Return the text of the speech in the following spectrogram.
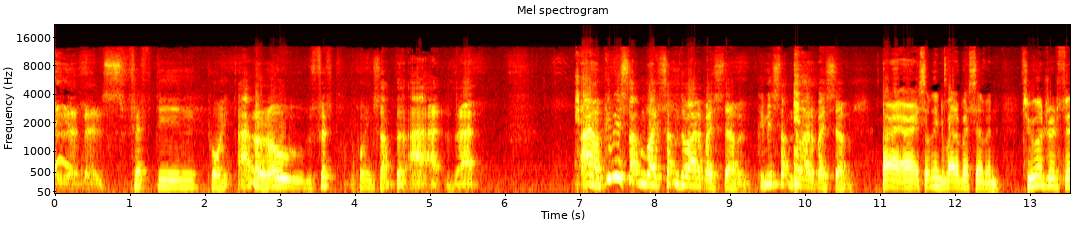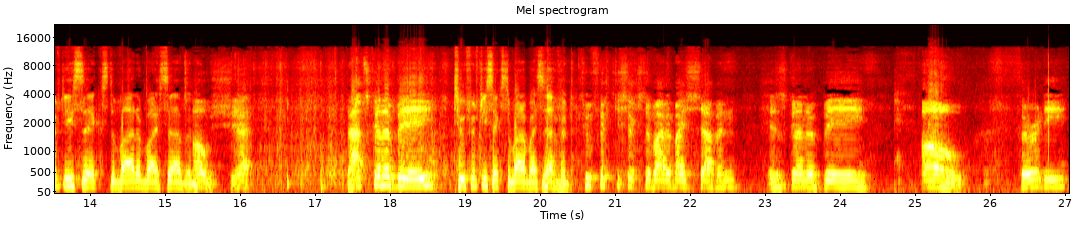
it's fifteen point. I don't know, fifteen point something. I, I that. I don't know. Give me something like something divided by seven. Give me something divided by seven. All right, all right. Something divided by seven. Two hundred fifty-six divided by seven. Oh shit. That's gonna be Two fifty-six divided by seven. 256 divided by 7 is gonna be oh 30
